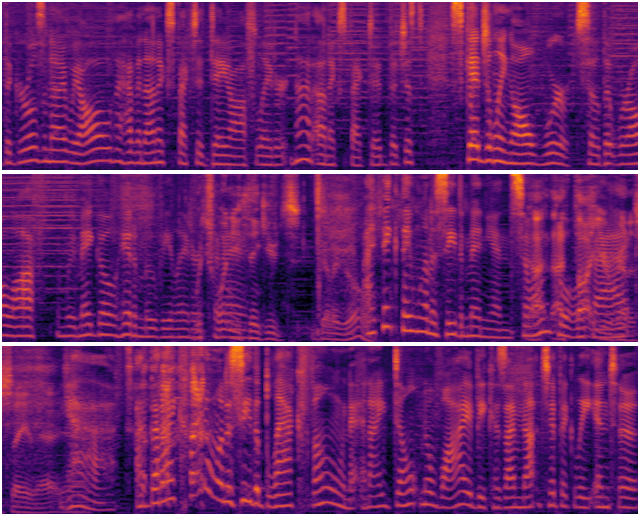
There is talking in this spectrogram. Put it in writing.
the girls and I. We all have an unexpected day off later. Not unexpected, but just scheduling all worked so that we're all off, and we may go hit a movie later. Which one do you think you're going to go? I think they want to see the Minions, so I, I'm I cool thought with you were that. to say that. Yeah, I- uh, but I kind of want to see the Black Phone, and I don't know why because I'm not typically into,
